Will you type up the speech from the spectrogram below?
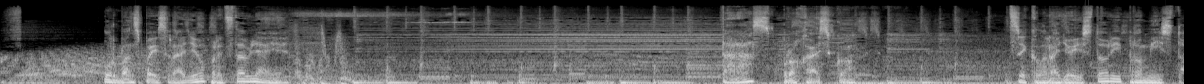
Urban Space Radio представляє Тарас Прохасько. Цикл радіоісторій про місто.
